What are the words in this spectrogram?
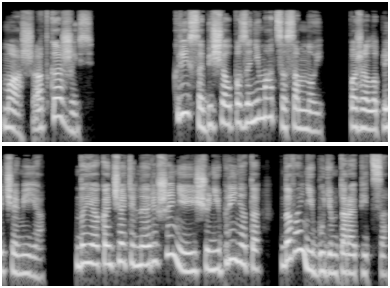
Маша, откажись. Крис обещал позаниматься со мной, пожала плечами я. Да и окончательное решение еще не принято, давай не будем торопиться.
